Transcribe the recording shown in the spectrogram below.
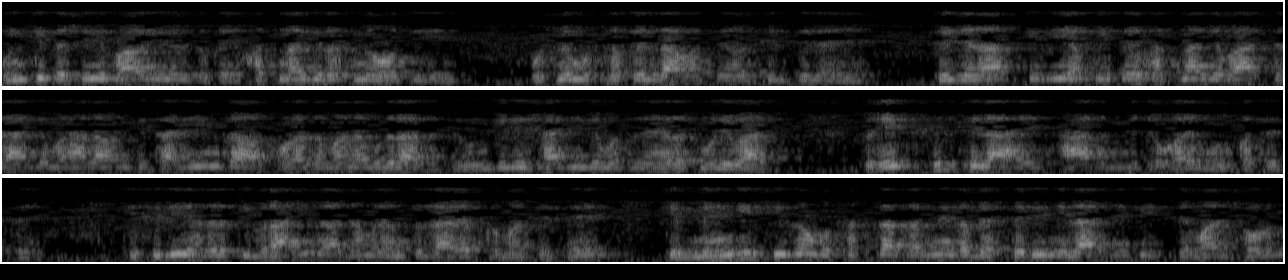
ان کی تشریف آ رہی ہے تو کہیں ختنہ کی رسمیں ہوتی ہیں، اس میں مستقل دعوتیں اور سلسلے ہیں۔ پھر جناب کے لیے عقیقے ختنہ کے بعد پھر آگے مرحلہ ان کی تعلیم کا اور تھوڑا زمانہ گزرا تھا۔ پھر ان کے لیے شادی کے مسئلے ہیں، رسم و رواج۔ تو ایک سلسلہ ہے اس حال میں جو غیر منقطع تھے۔ اسی لیے حضرت ابراہیم اعظم رحمۃ اللہ علیہ فرماتے تھے کہ مہنگی چیزوں کو سستا کرنے کا بہترین علاج ہے کہ استعمال چھوڑ دو۔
